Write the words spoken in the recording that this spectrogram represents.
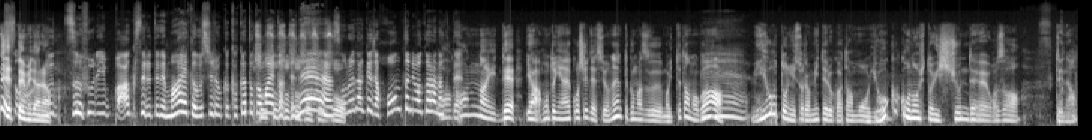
ねえってみたいな。グッズフリップアクセルってね前か後ろかかかとか前かってねそれだけじゃ本当に分からなくて。わかんない。でいや本当にややこしいですよねって熊津も言ってたのが、ねえ。見事にそれを見てる方もよくこの人一瞬で技ってなっ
